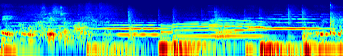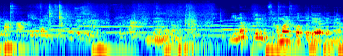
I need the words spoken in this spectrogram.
네, 그거 세입자니까. 거예요. 네. 미납금 3월 것도 내야 되나요?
